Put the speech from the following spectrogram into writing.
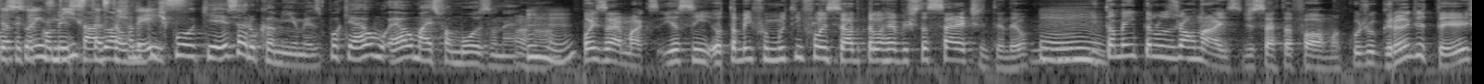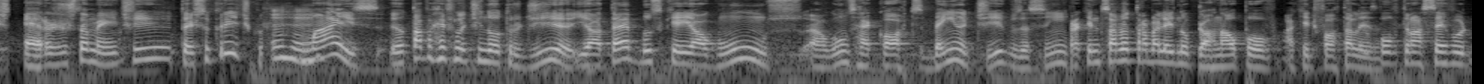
você ter começado listas, achando talvez. que, tipo, que esse era o caminho mesmo, porque é o, é o mais famoso, né? Uhum. Uhum. Pois é, Max. E assim, eu também fui muito influenciado pela revista 7, entendeu? Hum. E também pelos jornais, de certa forma, cujo grande texto era justamente texto crítico. Uhum. Mas eu tava refletindo outro dia e eu até busquei alguns, alguns recortes bem antigos, assim. Para quem não sabe, eu trabalhei no jornal o Povo, aqui de Fortaleza. O Povo tem um acervo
